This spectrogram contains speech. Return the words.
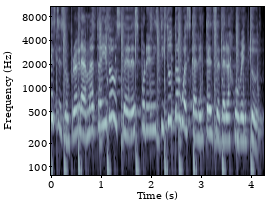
Este es un programa traído a ustedes por el Instituto Huescalentense de la Juventud,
